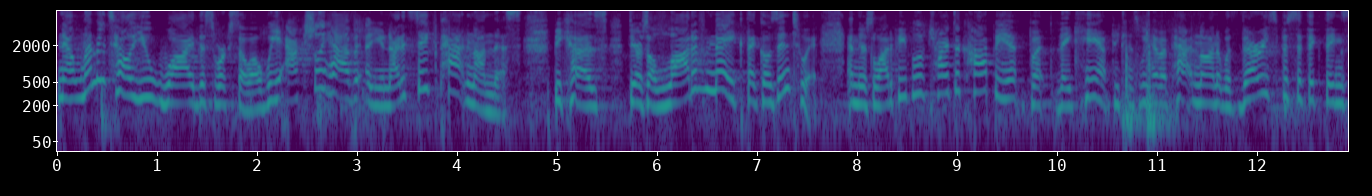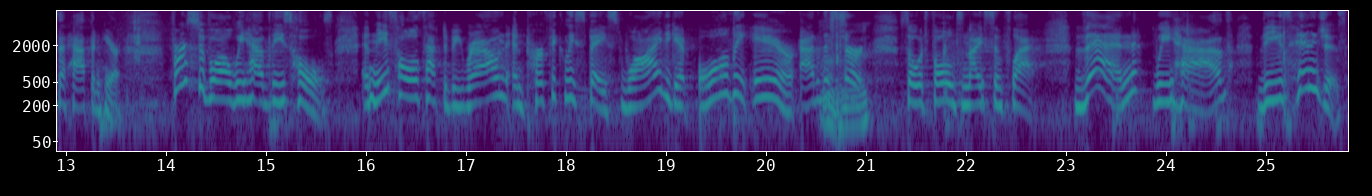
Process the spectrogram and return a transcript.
Now, let me tell you why this works so well. We actually have a United States patent on this because there's a lot of make that goes into it. And there's a lot of people who've tried to copy it, but they can't because we have a patent on it with very specific things that happen here. First of all, we have these holes. And these holes have to be round and perfectly spaced. Why? To get all the air out of the mm -hmm. shirt so it folds nice and flat. Then we have the these hinges.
